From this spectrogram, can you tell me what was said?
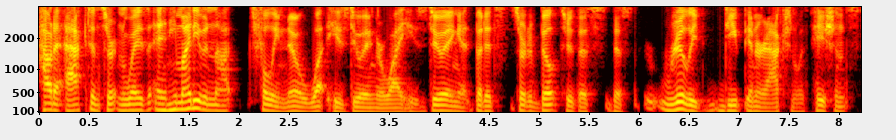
how to act in certain ways, and he might even not fully know what he's doing or why he's doing it, but it's sort of built through this this really deep interaction with patients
